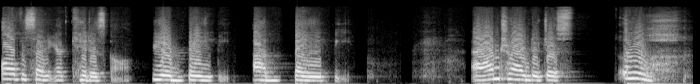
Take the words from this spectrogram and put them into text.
all of a sudden your kid is gone. Your baby. A baby. And I'm trying to just, ugh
